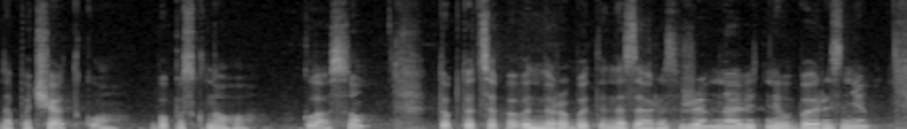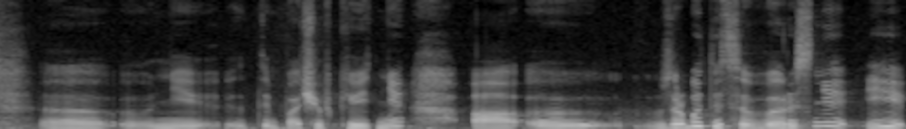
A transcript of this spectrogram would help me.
на початку випускного класу. Тобто це повинно робити не зараз вже, навіть не в березні, е, е, ні тим паче в квітні, а е, зробити це в вересні і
